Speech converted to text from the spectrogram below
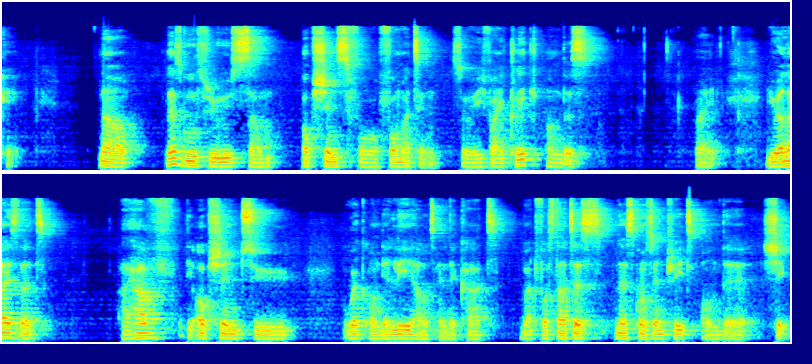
Okay. Now let's go through some options for formatting. So if I click on this, right, you realize that I have the option to work on the layout and the cart. But for starters, let's concentrate on the shape.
